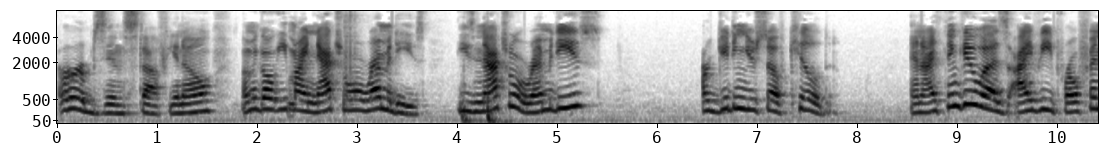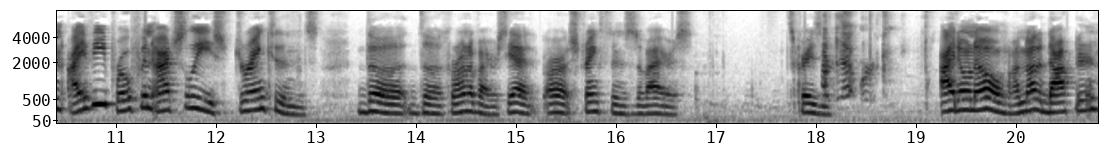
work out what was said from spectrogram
herbs and stuff, you know? Let me go eat my natural remedies." These natural remedies are getting yourself killed. And I think it was ibuprofen. Ibuprofen actually strengthens the the coronavirus. Yeah, it, uh, strengthens the virus. It's crazy. how did that work? I don't know. I'm not a doctor.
